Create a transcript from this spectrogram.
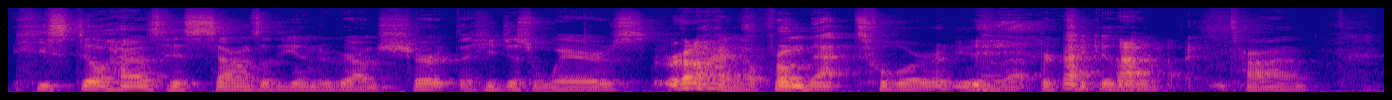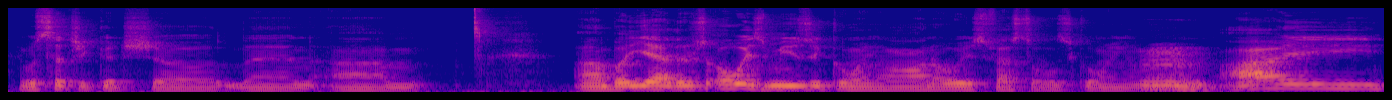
He still has his Sounds of the Underground shirt that he just wears Right. you know, from that tour, you know, that particular time. It was such a good show then. Um, um, but yeah, there's always music going on, always festivals going on. I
